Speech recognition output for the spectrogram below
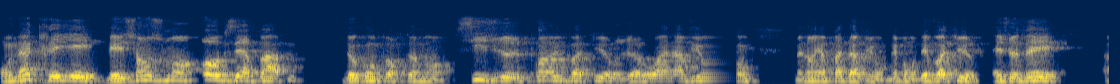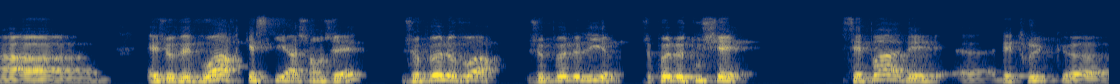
on a créé des changements observables de comportement. Si je prends une voiture ou un avion, maintenant il n'y a pas d'avion, mais bon, des voitures, et je vais, euh, et je vais voir qu'est-ce qui a changé, je peux le voir, je peux le lire, je peux le toucher. Ce n'est pas des, euh, des trucs... Euh,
